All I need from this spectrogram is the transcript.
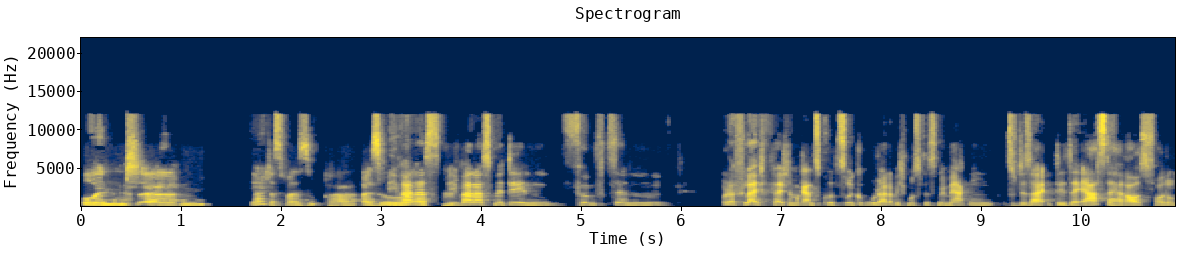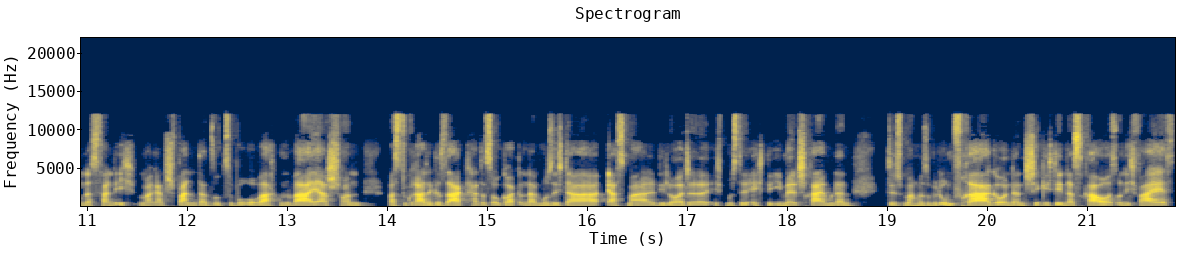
Und ähm, ja, das war super. Also, wie war das, wie war das mit den 15 oder vielleicht, vielleicht nochmal ganz kurz zurückgerudert, aber ich muss es mir merken, so dieser, diese erste Herausforderung, das fand ich mal ganz spannend, dann so zu beobachten, war ja schon, was du gerade gesagt hattest, oh Gott, und dann muss ich da erstmal die Leute, ich musste echt eine E-Mail schreiben und dann, das machen wir so mit Umfrage und dann schicke ich denen das raus und ich weiß,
